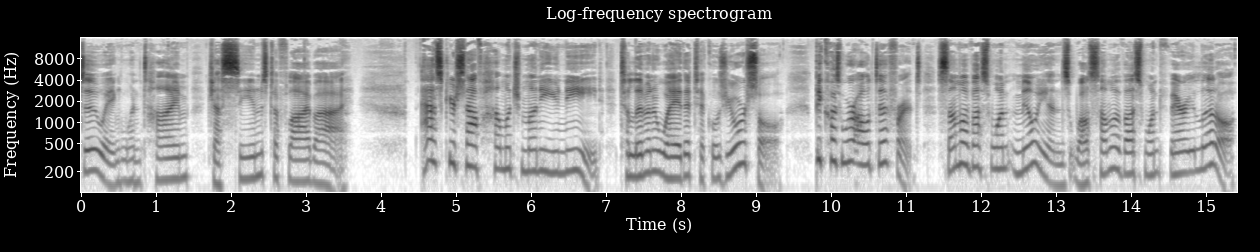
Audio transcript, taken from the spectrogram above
doing when time just seems to fly by? Ask yourself how much money you need to live in a way that tickles your soul. Because we're all different. Some of us want millions, while some of us want very little.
